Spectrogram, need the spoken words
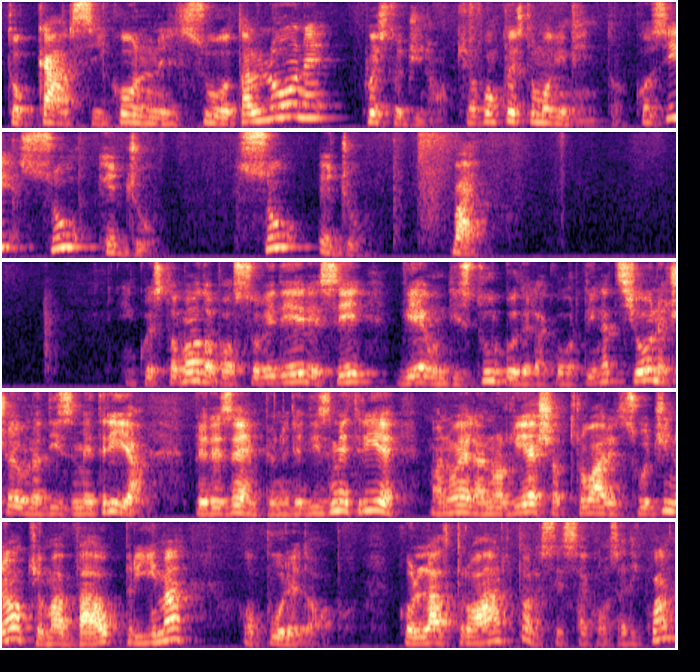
toccarsi con il suo tallone questo ginocchio, con questo movimento, così su e giù, su e giù. Vai. In questo modo posso vedere se vi è un disturbo della coordinazione, cioè una dismetria. Per esempio, nelle dismetrie Manuela non riesce a trovare il suo ginocchio, ma va o prima oppure dopo. Con l'altro arto la stessa cosa di qua,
